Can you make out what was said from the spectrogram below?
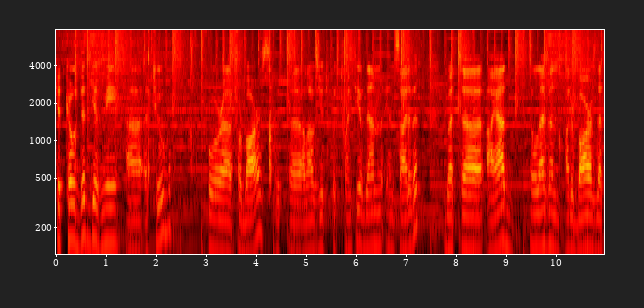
Kitco did give me uh, a tube for, uh, for bars. It uh, allows you to put 20 of them inside of it. But uh, I had 11 other bars that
